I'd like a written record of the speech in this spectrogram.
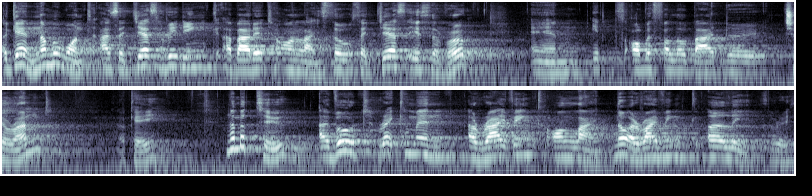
Again, number one, I suggest reading about it online. So suggest is a verb and it's always followed by the gerund. Okay. Number two, I would recommend arriving online. No, arriving early. Sorry.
